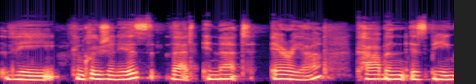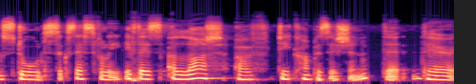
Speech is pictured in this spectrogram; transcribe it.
the conclusion is that in that area, carbon is being stored successfully. If there's a lot of decomposition, that there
